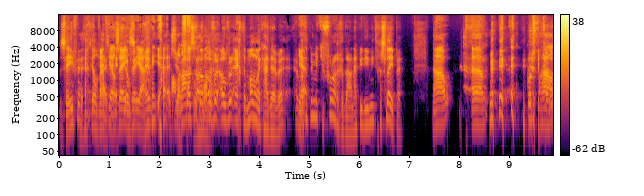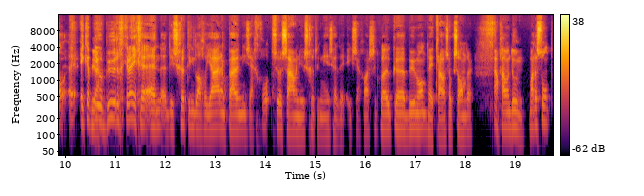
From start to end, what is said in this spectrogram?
7? RTL 5? RTL 7, ja. Hey, ja het is maar als we het dan over, over echte mannelijkheid hebben. Wat Ja. heb je met je vorige gedaan? Heb je die niet geslepen? Nou, um, kort verhaal. Eh, Ik heb Ja. nieuwe buren gekregen en uh, die schutting lag al jaren in puin. Die zegt, goh, zullen we samen een nieuwe schutting neerzetten? Ik zeg, hartstikke leuk uh, buurman. Nee, trouwens ook Sander. Nou. Gaan we doen. Maar er stond,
